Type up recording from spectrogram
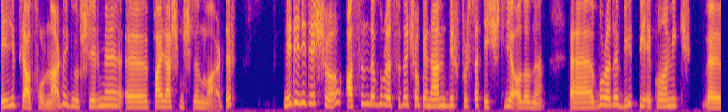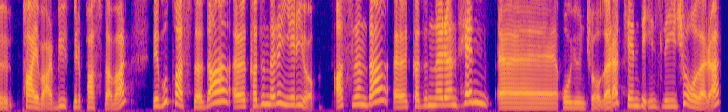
belli platformlarda görüşlerimi e, paylaşmışlığım vardır. Nedeni de şu, aslında burası da çok önemli bir fırsat eşitliği alanı. Burada büyük bir ekonomik pay var, büyük bir pasta var Ve bu pastada e, kadınların yeri yok. Aslında e, kadınların hem e, oyuncu olarak hem de izleyici olarak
